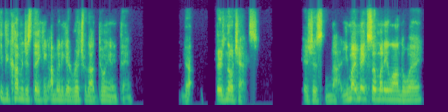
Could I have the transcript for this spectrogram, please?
if you come in just thinking i'm going to get rich without doing anything Yeah. there's no chance it's just not you might make some money along the way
